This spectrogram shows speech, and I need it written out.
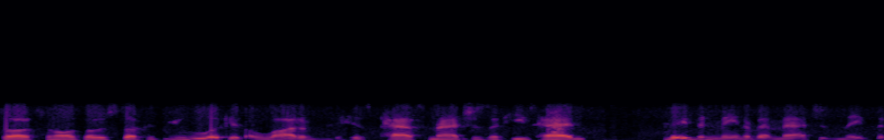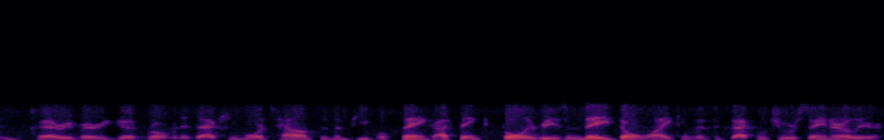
sucks and all this other stuff. If you look at a lot of his past matches that he's had, they've been main event matches and they've been very, very good. Roman is actually more talented than people think. I think the only reason they don't like him is exactly what you were saying earlier.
